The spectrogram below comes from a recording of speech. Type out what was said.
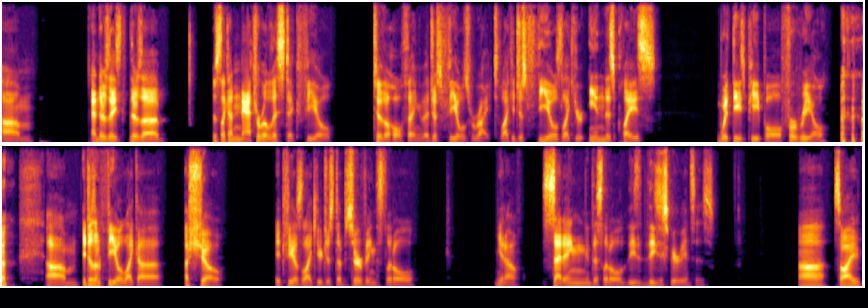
um and there's a there's a there's like a naturalistic feel to the whole thing that just feels right. Like it just feels like you're in this place with these people for real. Um it doesn't feel like a a show. It feels like you're just observing this little you know setting this little these these experiences. Uh so i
